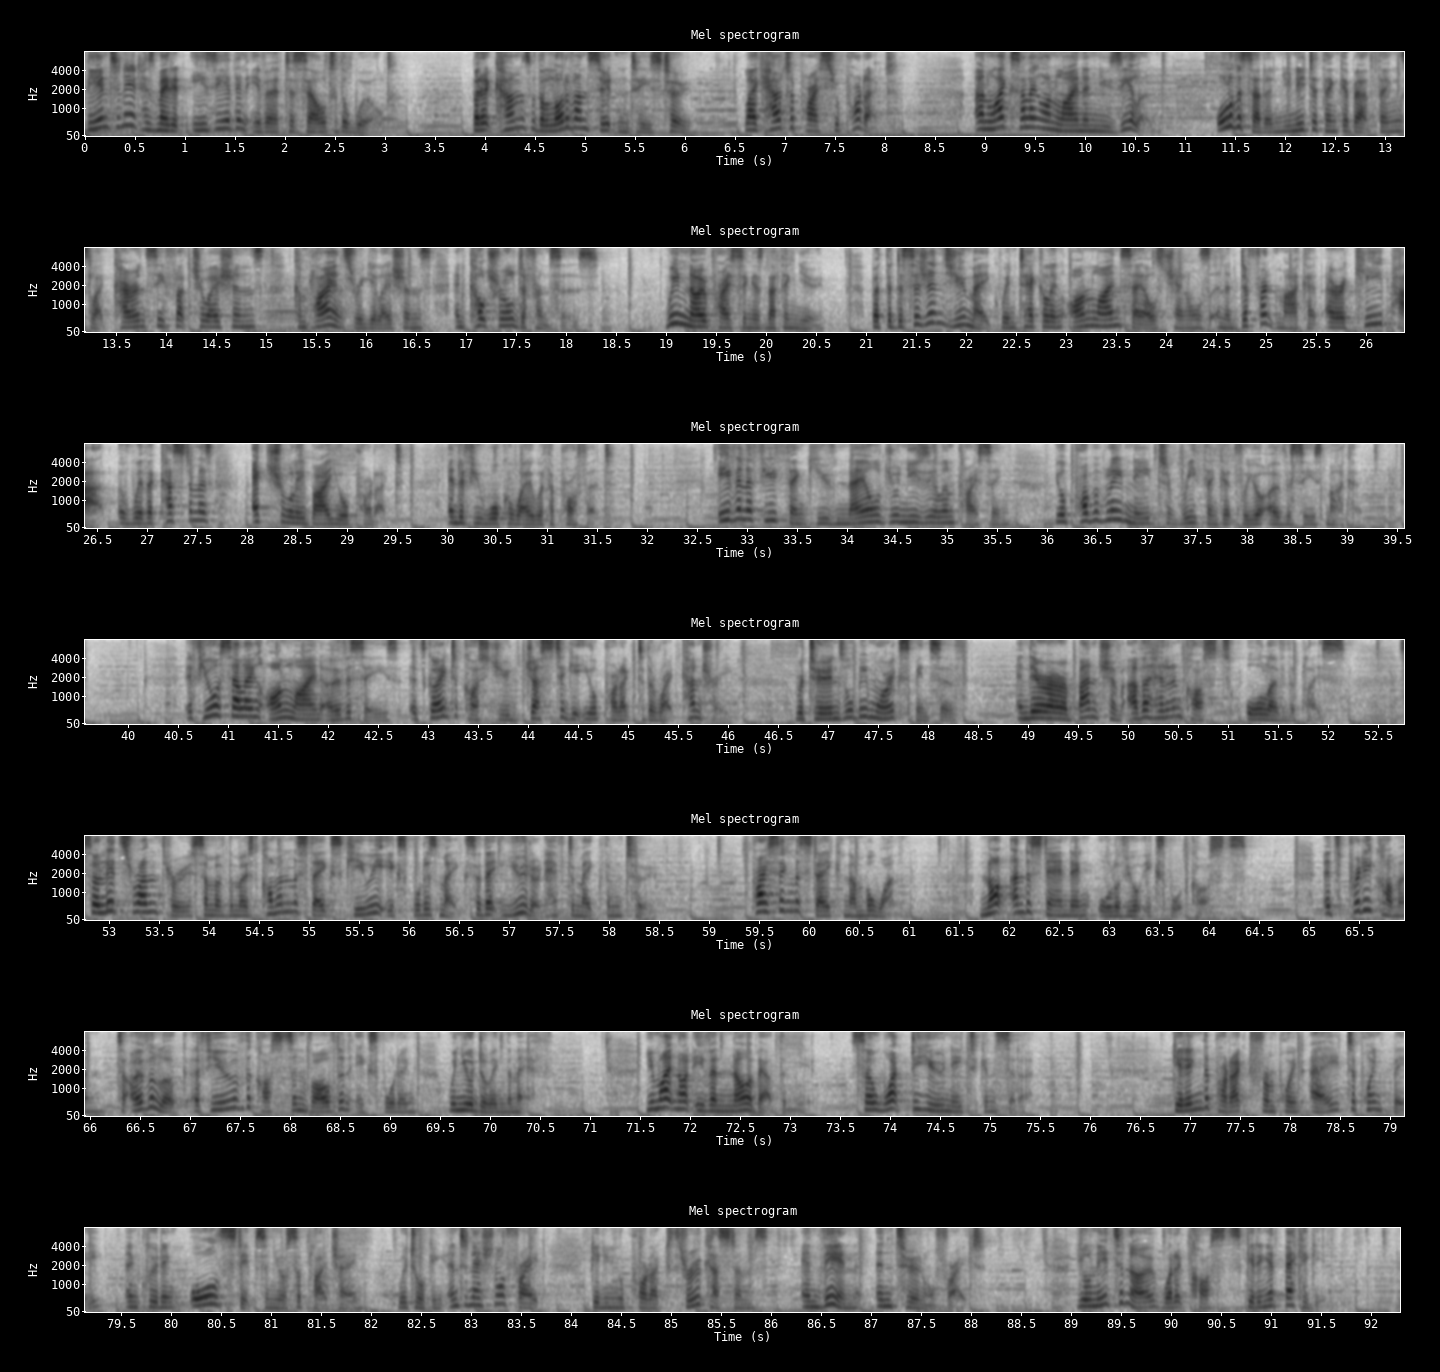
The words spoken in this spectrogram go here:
The internet has made it easier than ever to sell to the world. But it comes with a lot of uncertainties too, like how to price your product. Unlike selling online in New Zealand, all of a sudden you need to think about things like currency fluctuations, compliance regulations, and cultural differences. We know pricing is nothing new, but the decisions you make when tackling online sales channels in a different market are a key part of whether customers actually buy your product and if you walk away with a profit. Even if you think you've nailed your New Zealand pricing, you'll probably need to rethink it for your overseas market. If you're selling online overseas, it's going to cost you just to get your product to the right country. Returns will be more expensive, and there are a bunch of other hidden costs all over the place. So let's run through some of the most common mistakes Kiwi exporters make so that you don't have to make them too. Pricing mistake number one, not understanding all of your export costs. It's pretty common to overlook a few of the costs involved in exporting when you're doing the math. You might not even know about them yet, so what do you need to consider? Getting the product from point A to point B, including all steps in your supply chain, we're talking international freight, getting your product through customs, and then internal freight. You'll need to know what it costs getting it back again.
